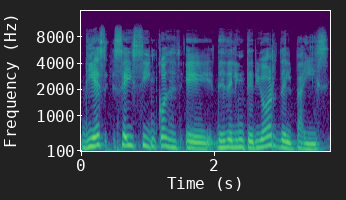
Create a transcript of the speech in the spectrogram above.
1065 desde, eh, desde el interior del país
